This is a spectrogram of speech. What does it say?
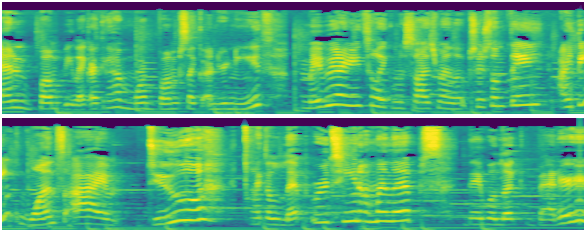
and bumpy. Like I think I have more bumps like underneath. Maybe I need to like massage my lips or something. I think once I do like a lip routine on my lips, they will look better.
